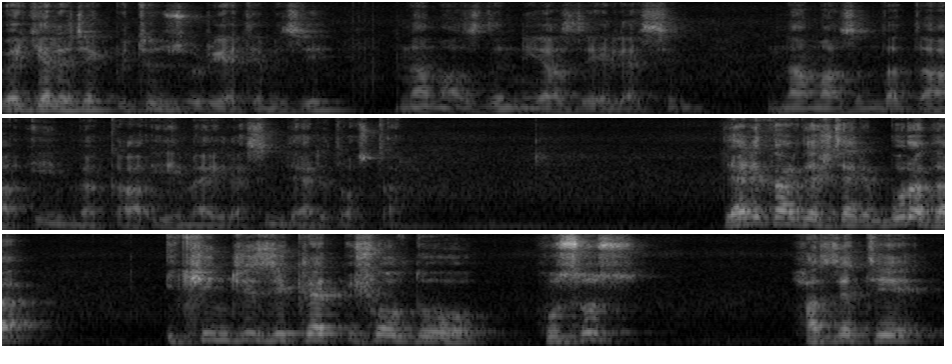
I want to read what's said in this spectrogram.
ve gelecek bütün zürriyetimizi namazlı niyazlı eylesin. Namazında daim ve kaim eylesin değerli dostlar. Değerli kardeşlerim burada ikinci zikretmiş olduğu husus Hazreti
